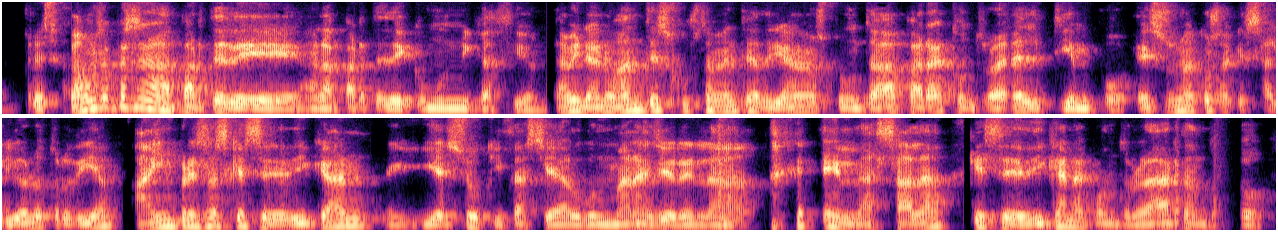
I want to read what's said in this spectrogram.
empresa. Vamos a pasar a la parte de, a la parte de comunicación. Ah, mira, no, antes justamente Adriana nos preguntaba para controlar el tiempo. Es una cosa que salió el otro día. Hay empresas que se dedican, y eso quizás sea algún manager en la, en la sala, que se dedican a controlar tanto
